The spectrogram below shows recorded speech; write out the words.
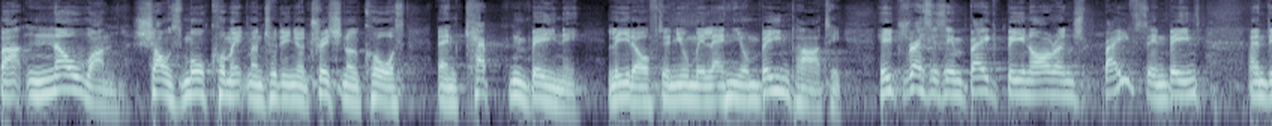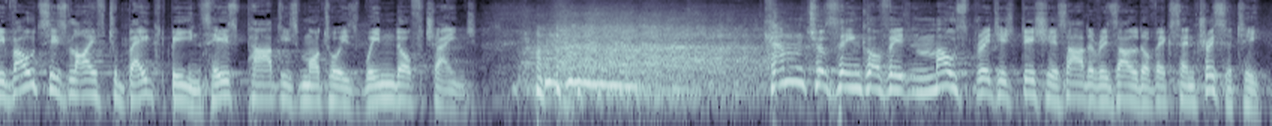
But no one shows more commitment to the nutritional cause than Captain Beanie, leader of the new Millennium Bean Party. He dresses in baked bean orange, bathes in beans, and devotes his life to baked beans. His party's motto is wind of change. Come to think of it, most British dishes are the result of eccentricity.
